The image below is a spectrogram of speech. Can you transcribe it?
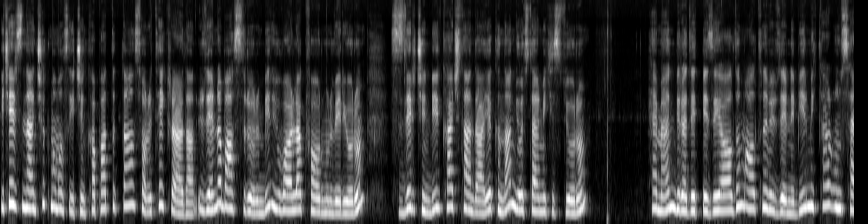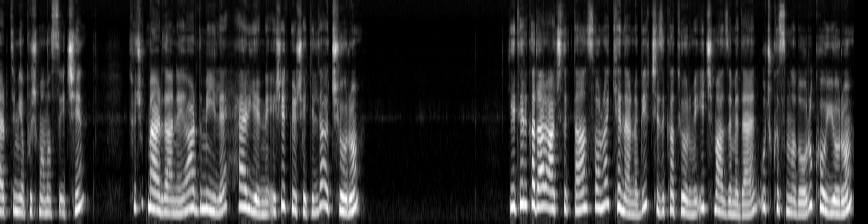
içerisinden çıkmaması için kapattıktan sonra tekrardan üzerine bastırıyorum. Bir yuvarlak formunu veriyorum. Sizler için birkaç tane daha yakından göstermek istiyorum. Hemen bir adet bezeyi aldım. Altına ve üzerine bir miktar un serptim yapışmaması için. Küçük merdane yardımı ile her yerine eşit bir şekilde açıyorum. Yeteri kadar açtıktan sonra kenarına bir çizik atıyorum ve iç malzemeden uç kısmına doğru koyuyorum.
